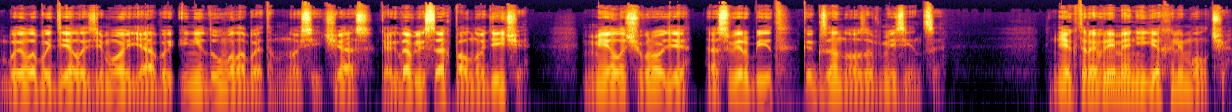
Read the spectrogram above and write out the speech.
Было бы дело зимой, я бы и не думал об этом, но сейчас, когда в лесах полно дичи, мелочь вроде освербит, как заноза в мизинце. Некоторое время они ехали молча.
